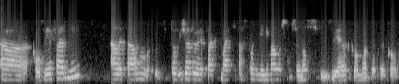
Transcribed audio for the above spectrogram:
a kozie farmy ale tam si to vyžaduje fakt mať aspoň minimálnu skúsenosť s tým zvieratkom, lebo ako,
